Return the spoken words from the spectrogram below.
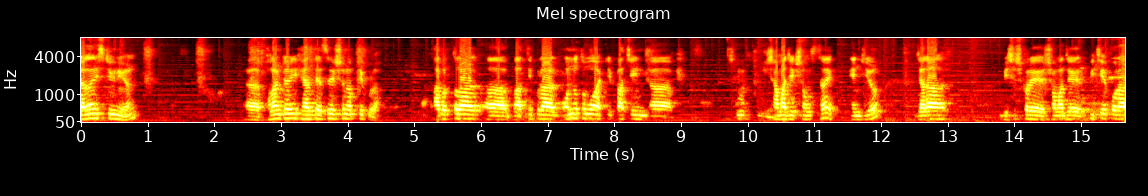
Journalist Union, uh, Voluntary Health Association of Tripura, আগরতলা বা ত্রিপুরার অন্যতম একটি প্রাচীন সামাজিক সংস্থা, এনজিও, যারা বিশেষ করে সমাজের পিছিয়ে পড়া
